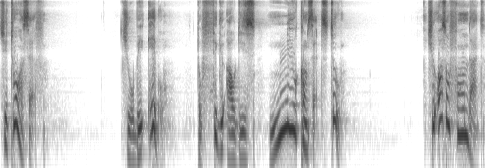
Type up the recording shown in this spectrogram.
she told herself she will be able to figure out these new concepts too. She also found that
